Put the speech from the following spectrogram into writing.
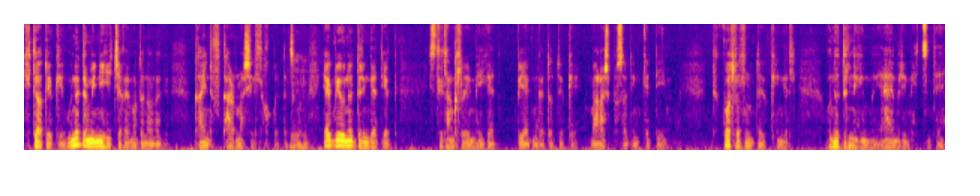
Гэтэ одоо юу гэх өнөөдөр миний хийж байгаа юм одоо нэг kind of karma шиг л байхгүй да зүгээр. Яг би өнөөдөр ингээд яг сэтгэл хангалуун юм хийгээд би яг ингээд одоо юу гэх маргааш босоод ингээд юм. Тэгэхгүй бол одоо юу гэх ингээд өнөөдөр нэг юм амар юм хийцэн те.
